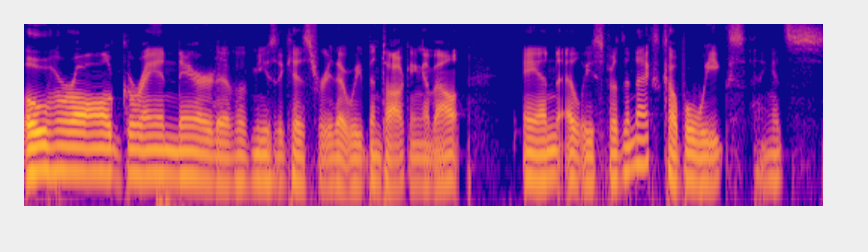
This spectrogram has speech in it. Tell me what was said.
overall grand narrative of music history that we've been talking about. And at least for the next couple weeks, I think it's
